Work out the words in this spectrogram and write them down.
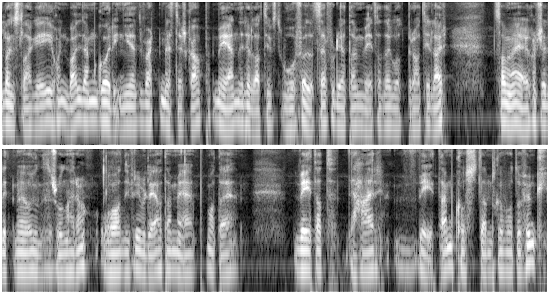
landslaget i håndball. De går inn i ethvert mesterskap med en relativt god følelse, fordi at de vet at det har gått bra tidligere. Samme er jo kanskje litt med organisasjonen her òg, og de frivillige. At de er måte vet at det her vet de hvordan de skal få til å funke.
